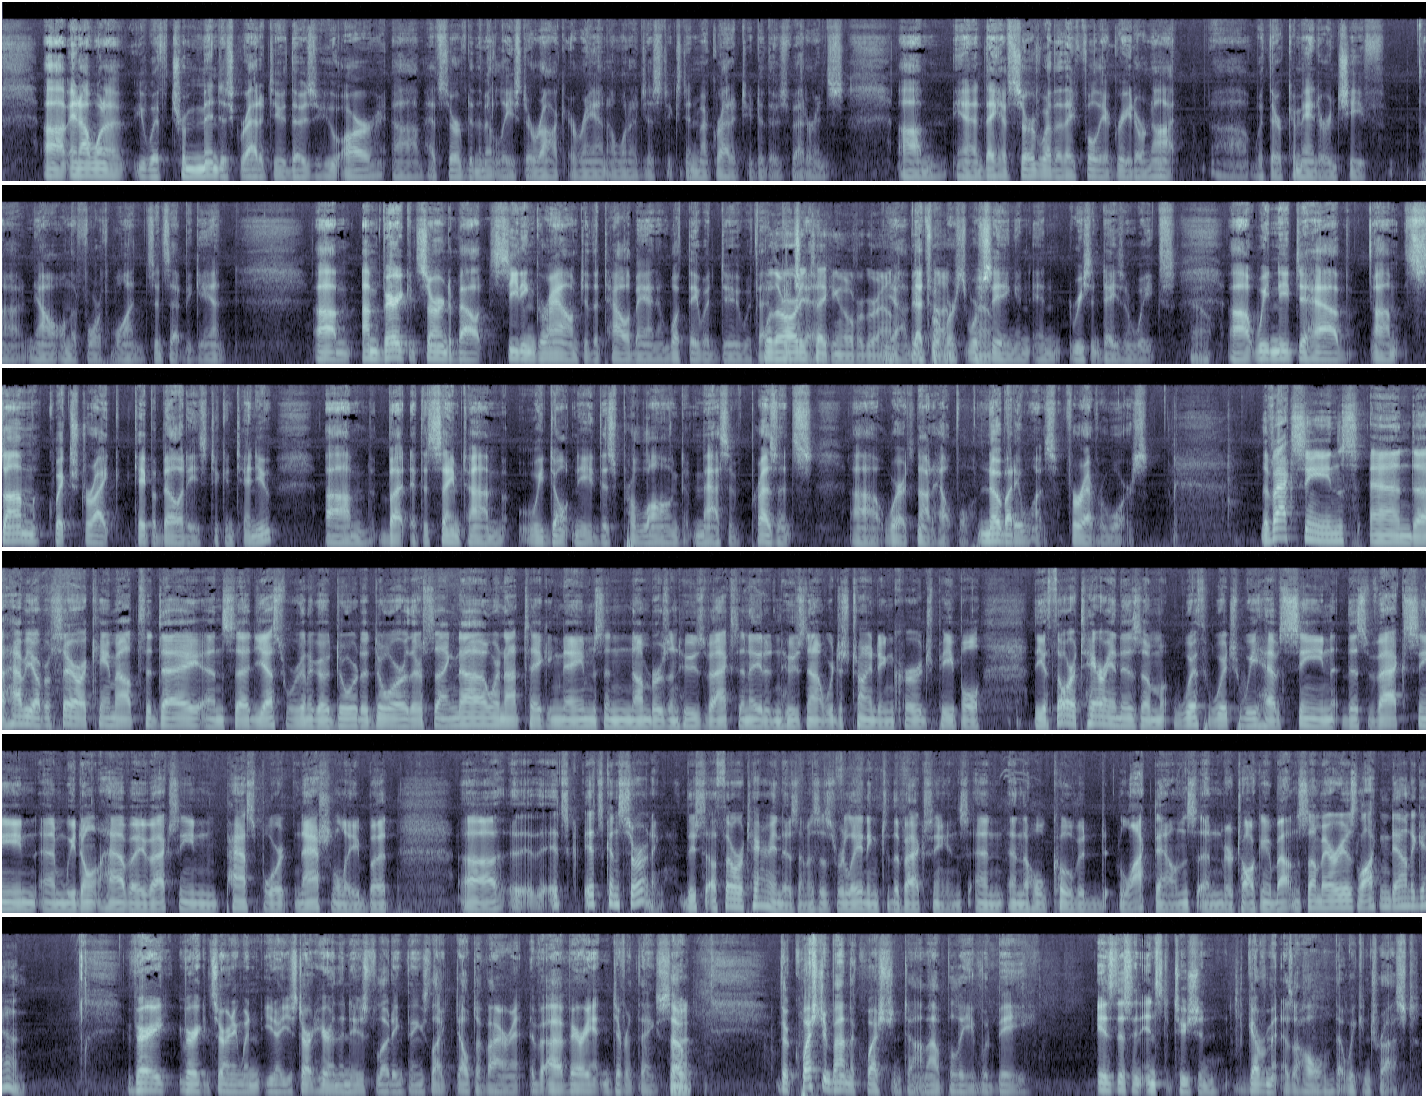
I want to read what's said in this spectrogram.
Uh, and I want to, with tremendous gratitude, those who are um, have served in the Middle East, Iraq, Iran. I want to just extend my gratitude to those veterans, um, and they have served whether they fully agreed or not uh, with their commander in chief. Uh, now on the fourth one since that began. Um, I'm very concerned about ceding ground to the Taliban and what they would do with that. Well, they're already taking over ground. Yeah, that's time. what we're, we're yeah. seeing in, in, recent days and weeks. Yeah. Uh, we need to have um, some quick strike capabilities to continue, um, but at the same time, we don't need this prolonged, massive presence uh, where it's not helpful. Nobody wants forever wars the vaccines, and uh, Xavier Becerra came out today and said, yes, we're going to go door to door. They're saying, no, we're not taking names and numbers and who's vaccinated and who's not. We're just trying to encourage people. The authoritarianism with which we have seen this vaccine, and we don't have a vaccine passport nationally, but uh, it's it's concerning. This authoritarianism as it's relating to the vaccines and, and the whole COVID lockdowns, and they're talking about in some areas locking down again. Very very concerning when you know you start hearing the news floating things like Delta variant uh, variant and different things. So right. the question behind the question, Tom, I believe would be: Is this an institution, government as a whole, that we can trust?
